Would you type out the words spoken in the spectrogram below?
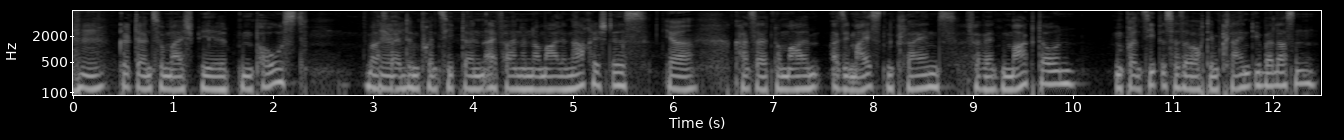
Mhm. Gibt dann zum Beispiel ein Post, was mhm. halt im Prinzip dann einfach eine normale Nachricht ist. Ja. Kannst halt normal, also die meisten Clients verwenden Markdown. Im Prinzip ist das aber auch dem Client überlassen,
